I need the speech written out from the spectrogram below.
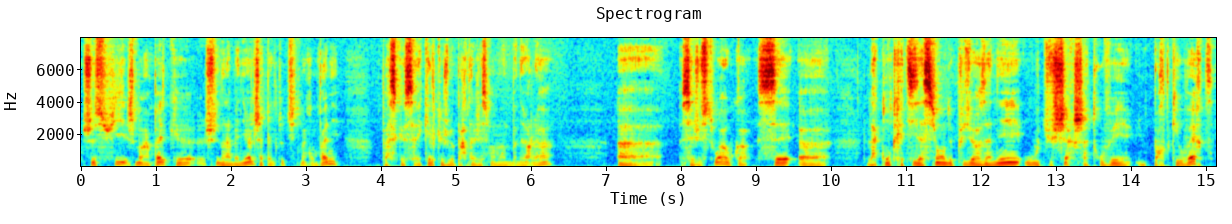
je suis, je me rappelle que je suis dans la bagnole, j'appelle tout de suite ma compagne, parce que c'est avec elle que je veux partager ce moment de bonheur-là. C'est juste toi ou quoi? C'est la concrétisation de plusieurs années où tu cherches à trouver une porte qui est ouverte,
